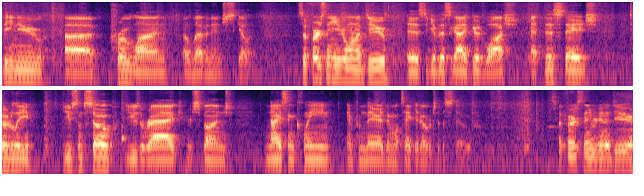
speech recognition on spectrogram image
the new uh, ProLine 11 inch skillet. So first thing you're want to do is to give this guy a good wash. At this stage, totally use some soap, use a rag or sponge, nice and clean, and from there then we'll take it over to the stove. So the first thing we're to do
